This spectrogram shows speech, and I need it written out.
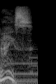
Nice.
